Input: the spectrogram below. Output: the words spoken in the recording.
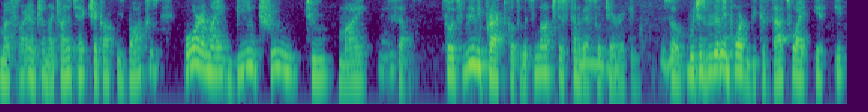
Am I am I trying to take, check off these boxes, or am I being true to myself? Right. So it's really practical too. It's not just kind of mm. esoteric, and so which is really important because that's why it, it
